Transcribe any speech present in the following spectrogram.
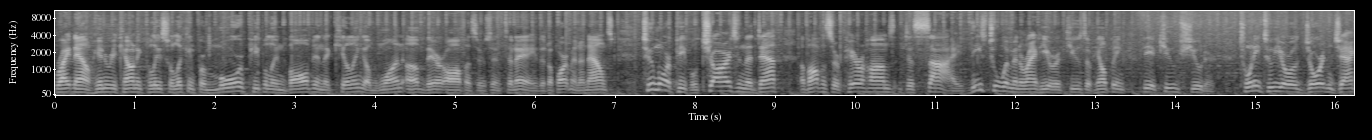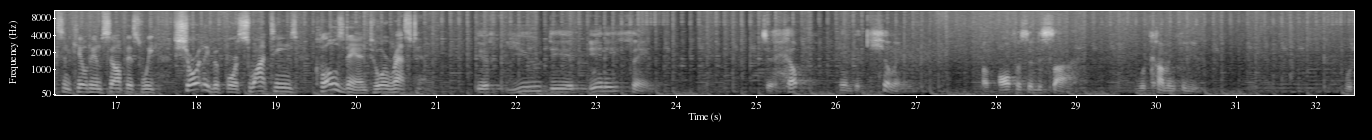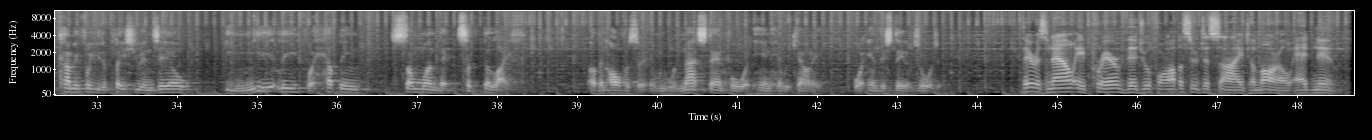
Right now, Henry County Police are looking for more people involved in the killing of one of their officers. And today, the department announced two more people charged in the death of Officer Paramhans Desai. These two women right here are accused of helping the accused shooter. 22-year-old Jordan Jackson killed himself this week shortly before SWAT teams closed in to arrest him. If you did anything to help in the killing of Officer Desai, we're coming for you. We're coming for you to place you in jail immediately for helping someone that took the life of an officer, and we will not stand for it here in Henry County or in the state of Georgia. There is now a prayer vigil for Officer Desai tomorrow at noon.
